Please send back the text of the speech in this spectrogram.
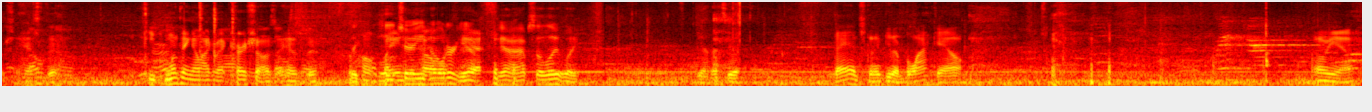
It has the. Key, one thing I like about Kershaw is it has the The hole- keychain hole. holder? Yeah, yeah, absolutely. Yeah, that's it. Dad's gonna get a blackout. oh yeah.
